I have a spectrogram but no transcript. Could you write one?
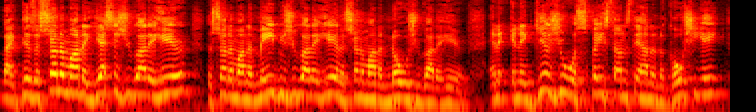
like, there's a certain amount of yeses you got to hear, a certain amount of maybes you got to hear, and a certain amount of no's you got to hear. And it, and it gives you a space to understand how to negotiate.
